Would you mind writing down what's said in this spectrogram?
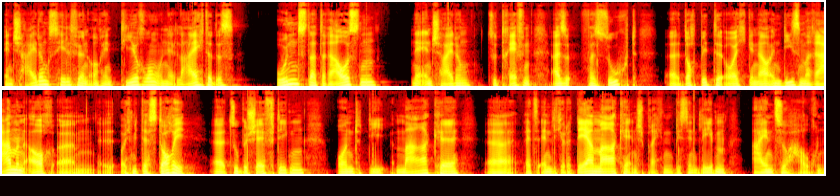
Entscheidungshilfe und Orientierung und erleichtert es uns da draußen eine Entscheidung zu treffen. Also versucht äh, doch bitte euch genau in diesem Rahmen auch ähm, euch mit der Story zu beschäftigen und die Marke äh, letztendlich oder der Marke entsprechend ein bisschen Leben einzuhauchen.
